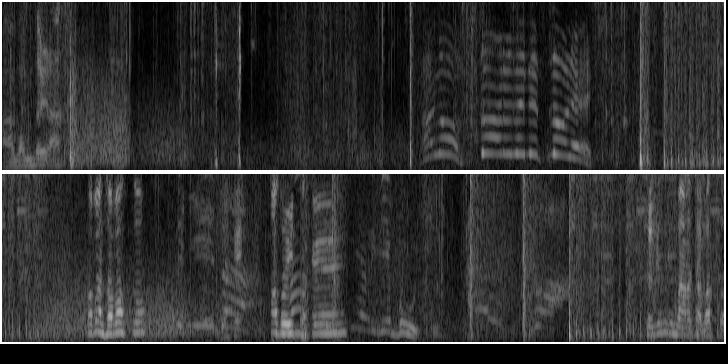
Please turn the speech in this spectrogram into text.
아 멈블 아 А ну, в стороны метнулись! 사반 잡았어. Гнида! 하나 더 있다. 오케이. Хер ебучий! 저기 승만 하나 잡았어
